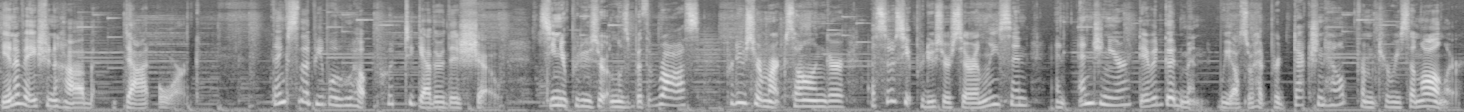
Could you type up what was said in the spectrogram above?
InnovationHub.org. Thanks to the people who helped put together this show senior producer Elizabeth Ross, producer Mark Solinger, associate producer Sarah Leeson, and engineer David Goodman. We also had production help from Teresa Lawler.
